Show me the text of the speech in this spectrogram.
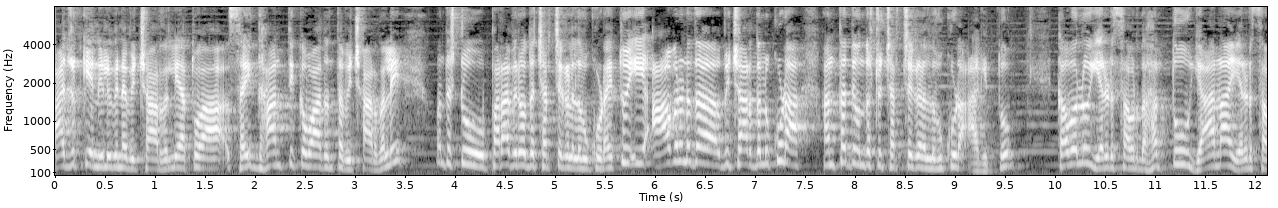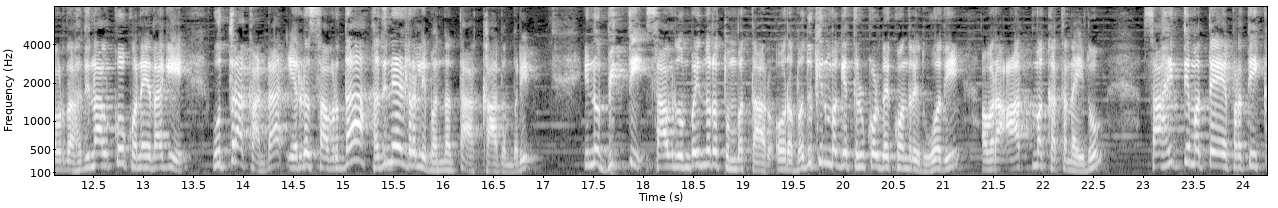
ರಾಜಕೀಯ ನಿಲುವಿನ ವಿಚಾರದಲ್ಲಿ ಅಥವಾ ಸೈದ್ಧಾಂತಿಕವಾದಂಥ ವಿಚಾರದಲ್ಲಿ ಒಂದಷ್ಟು ಪರ ವಿರೋಧ ಚರ್ಚೆಗಳೆಲ್ಲವೂ ಕೂಡ ಇತ್ತು. ಈ ಆವರಣದ ವಿಚಾರದಲ್ಲೂ ಕೂಡ ಅಂಥದ್ದೇ ಒಂದಷ್ಟು ಚರ್ಚೆಗಳೆಲ್ಲವೂ ಕೂಡ ಆಗಿತ್ತು. ಕವಲು ಎರಡು ಸಾವಿರದ ಹತ್ತು, ಯಾನ ಎರಡು ಸಾವಿರದ ಹದಿನಾಲ್ಕು, ಕೊನೆಯದಾಗಿ ಉತ್ತರಾಖಂಡ ಎರಡು ಸಾವಿರದ ಹದಿನೇಳರಲ್ಲಿ ಬಂದಂಥ ಕಾದಂಬರಿ. ಇನ್ನು ಬಿತ್ತಿ ಸಾವಿರದ ಒಂಬೈನೂರ ತೊಂಬತ್ತಾರು, ಅವರ ಬದುಕಿನ ಬಗ್ಗೆ ತಿಳ್ಕೊಳ್ಬೇಕು ಅಂದರೆ ಇದು ಓದಿ, ಅವರ ಆತ್ಮಕಥನ ಇದು. ಸಾಹಿತ್ಯ ಮತ್ತು ಪ್ರತೀಕ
